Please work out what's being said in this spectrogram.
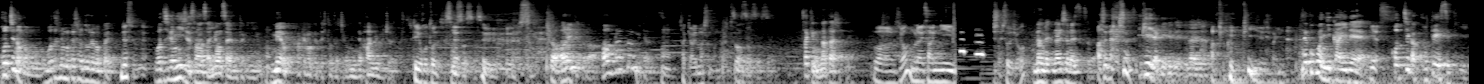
こっちなんかもう私の昔の同僚ばっかり。ですよね。私が23歳4歳の時に迷惑かけまくった人たちがみんな管理部長やってて。っていうことですね。そうそうそうそう。えー。すげえだから歩いてたら「あ村井君」みたいな、うん。さっきありましたもんね。そうそうそうそう。さっきのナターシャね。はでしょ？村井さんにした人でしょ？内緒のやつそれ。あそれ何したんですか P だけ入れていて大丈あピーピー入れればいいんだ。夫でここ2階で、Yes こっちが固定席、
